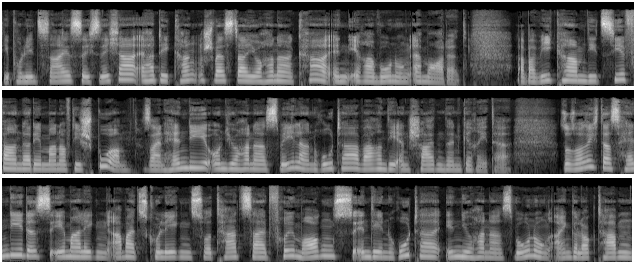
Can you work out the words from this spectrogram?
Die Polizei ist sich sicher, er hat die Krankenschwester Johanna K. in ihrer Wohnung ermordet. Aber wie kamen die Zielfahnder dem Mann auf die Spur? Sein Handy und Johannas WLAN-Router waren die entscheidenden Geräte. So soll sich das Handy des ehemaligen Arbeitskollegen zur Tatzeit früh morgens in den Router in Johannas Wohnung eingeloggt haben.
